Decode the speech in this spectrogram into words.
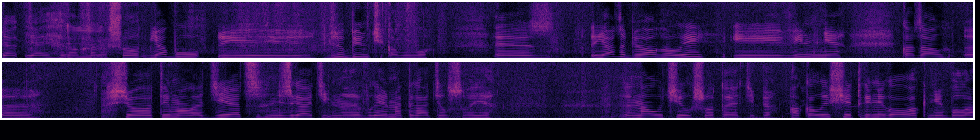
Я, я грав хорошо. Я був і любимчиком його. Е, Я забивав голи, і він мені казав, е, що ти молодець, не зря ти время тратив своє. Научив щось я тебе. А коли ще тренировок не було,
